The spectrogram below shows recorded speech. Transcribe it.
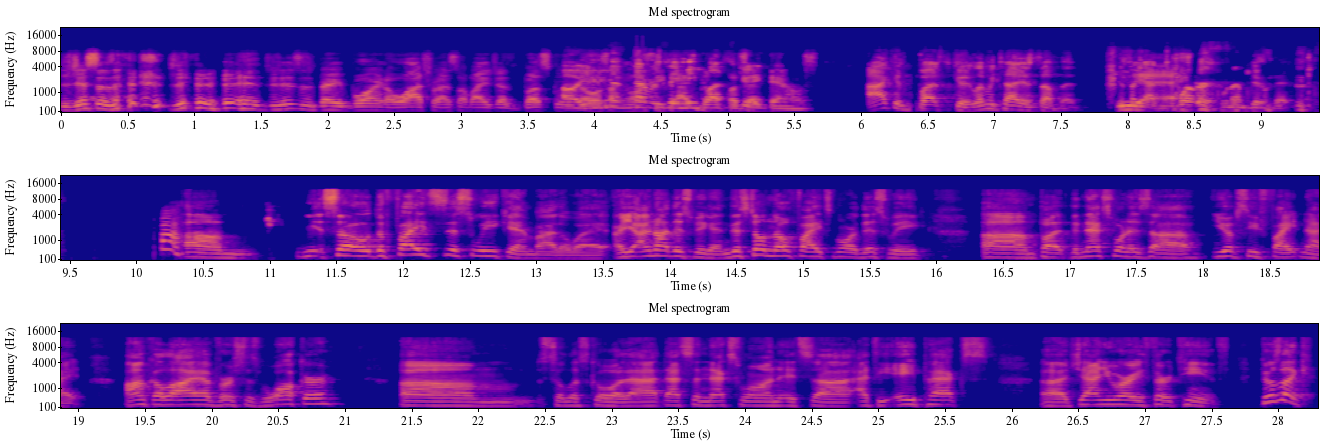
It's just as this is very boring to watch when somebody just butt scoot Oh, you've like never once seen me go butt for takedowns. I can butt scoot. Let me tell you something. It's like Yeah. I twerk when I'm doing it. Um. So the fights this weekend, by the way, are you, I'm not this weekend. There's still no fights more this week. Um. But the next one is uh UFC Fight Night. Ankalaev versus Walker. Um. So let's go with that. That's the next one. It's uh at the Apex, uh January 13th. Feels like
